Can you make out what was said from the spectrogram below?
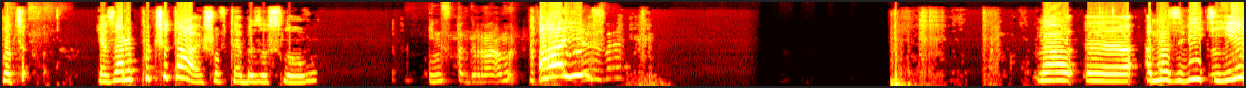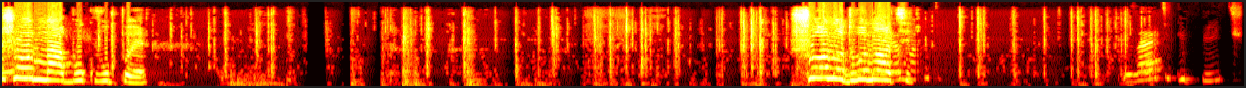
Оце... Я зараз почитаю, що в тебе за слово. Інстаграм. А, і... знаю, На, е, назвіть їжу на букву П. Що на 12? Я знаю тільки піч.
